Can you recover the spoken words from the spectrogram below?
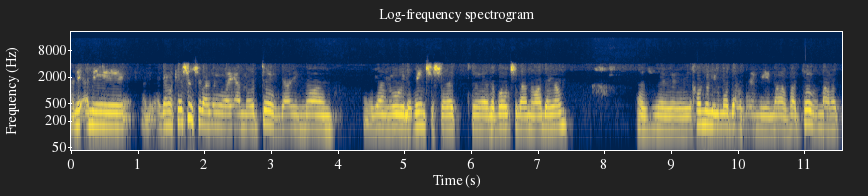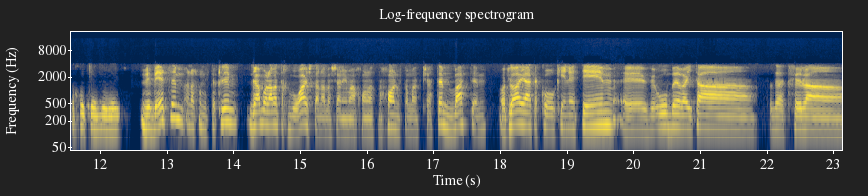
אני, אני, אני, גם הקשר שלנו היה מאוד טוב, גם עם נועם וגם עם אורי לוין ששרת אה, על הבורד שלנו עד היום. אז uh, יכולנו ללמוד הרבה ממה עבד טוב, מה עבד פחות טוב בווייז. ובעצם אנחנו מסתכלים, גם עולם התחבורה השתנה בשנים האחרונות, נכון? זאת אומרת, כשאתם באתם, עוד לא היה את הקורקינטים, אה, ואובר הייתה, אתה יודע, התחילה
